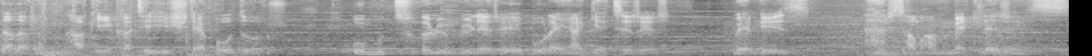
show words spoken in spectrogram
Adaların hakikati işte budur. Umut ölümlüleri buraya getirir. Ve biz her zaman bekleriz.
